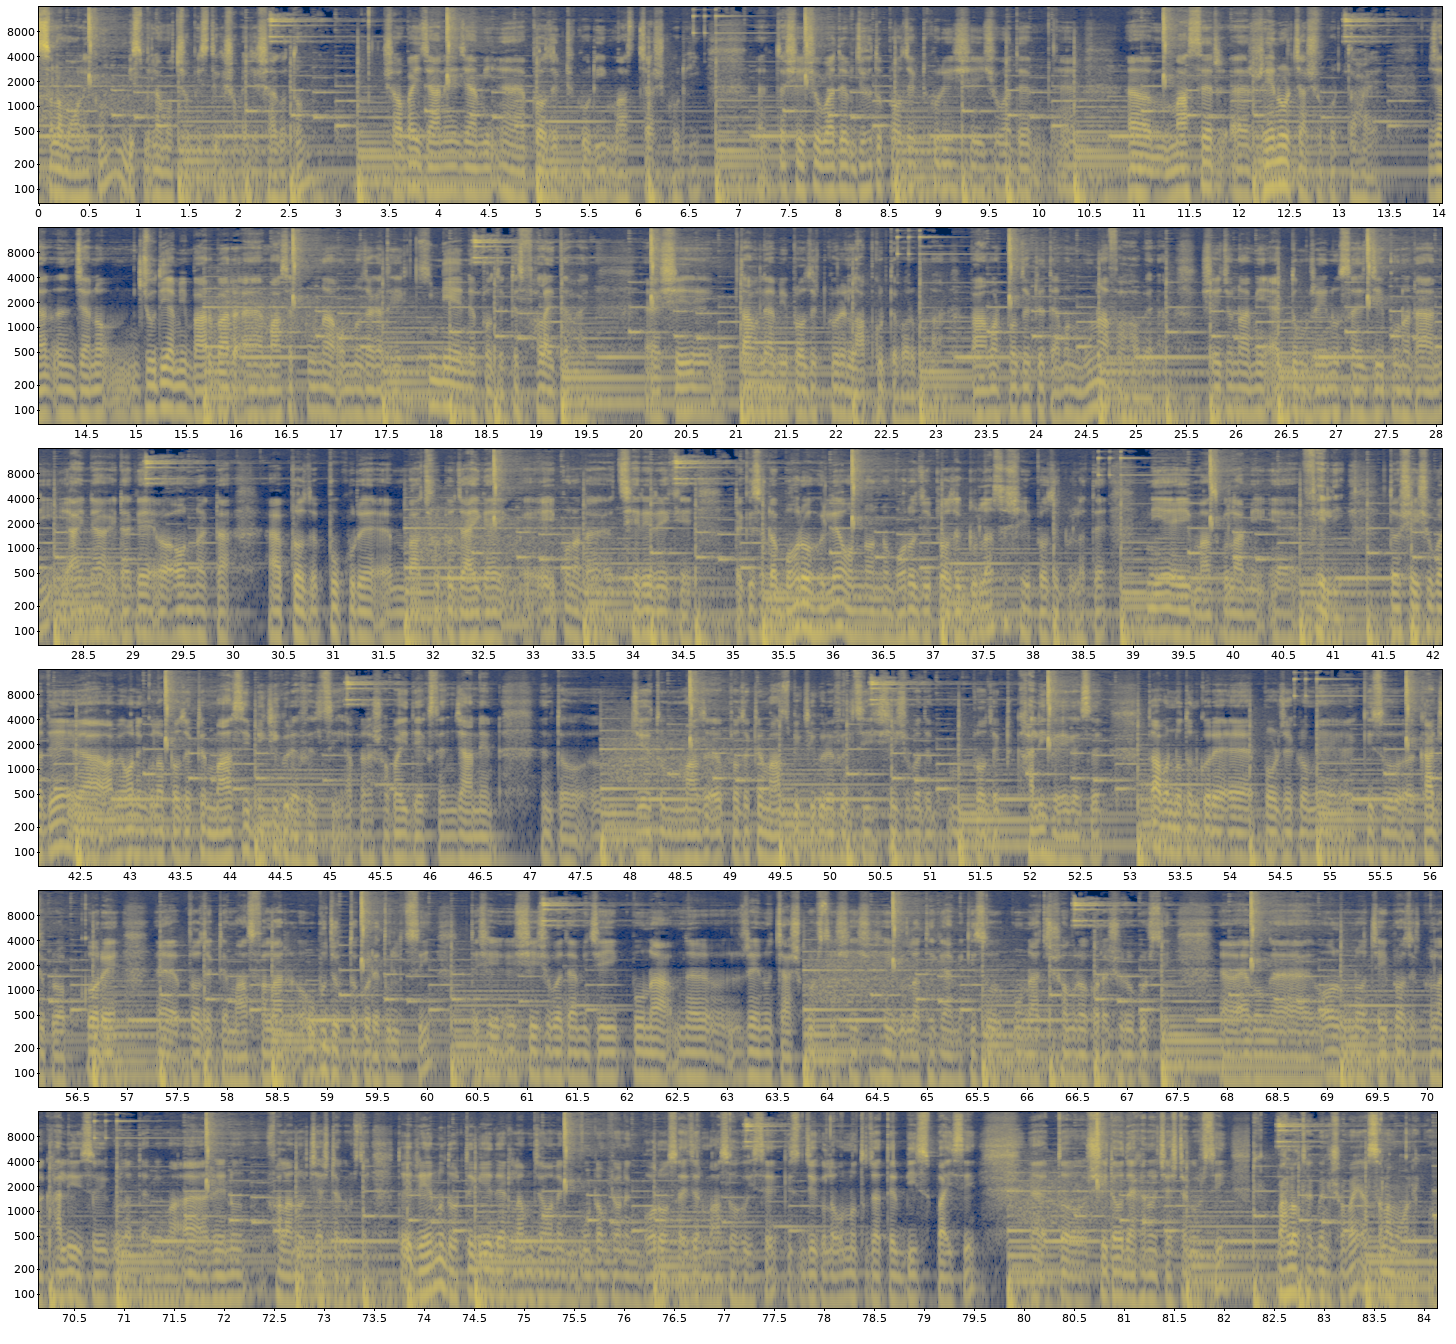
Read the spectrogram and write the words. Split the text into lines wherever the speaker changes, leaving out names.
আসসালামু আলাইকুম। বিসমিল্লা মৎস্য পিস থেকে সবাইকে স্বাগতম। সবাই জানে যে আমি প্রজেক্ট করি, মাছ চাষ করি। তো সেই সুবাদে যেহেতু প্রজেক্ট করি, সেই সুবাদে মাছের রেনোর চাষও করতে হয়। যেন যদি আমি বারবার মাছের পোনা অন্য জায়গা থেকে কিনে এনে প্রজেক্টে ফালাইতে হয় সে তাহলে আমি প্রজেক্ট করে লাভ করতে পারব না, বা আমার প্রজেক্টে তেমন মুনাফা হবে না। সেই জন্য আমি একদম রেনু সাইজ যে পোনাটা আনি আইনা এটাকে অন্য একটা পুকুরে বা ছোট জায়গায় এই পোনাটা ছেড়ে রেখে এটা কিছুটা বড় হইলে অন্য অন্য বড় যে প্রজেক্টগুলো আছে, সেই প্রজেক্টগুলোতে নিয়ে এই মাছগুলো আমি ফেলি। তো সেই সুবাদে আমি অনেকগুলো প্রজেক্টের মাছই বিক্রি করে ফেলছি। আপনারা সবাই দেখছেন, জানেন। তো যেহেতু মাছ প্রজেক্টের মাছ বিক্রি করে ফেলছি সেই সুবাদে প্রজেক্ট খালি হয়ে গেছে। তো আবার নতুন করে পর্যায়ক্রমে কিছু কার্যক্রম করে প্রজেক্টে মাছ ফেলার উপযুক্ত করে তুলছি। তো সেই সেই সুবাদে আমি যেই পোনা রেণু চাষ করছি, সেই, সেইগুলো থেকে আমি কিছু নাচ সংগ্রহ করা শুরু করছি এবং অন্য যেই প্রজেক্টগুলো খালি হয়েছে আমি রেনু ফালানোর চেষ্টা করছি। তো এই রেনু ধরতে গিয়ে দেখলাম যে অনেক, মোটামুটি অনেক বড় সাইজের মাছও হয়েছে কিছু যেগুলো উন্নত জাতের বীজ পাইছি তো সেটাও দেখানোর চেষ্টা করছি। ভালো থাকবেন সবাই, আসসালামু আলাইকুম।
